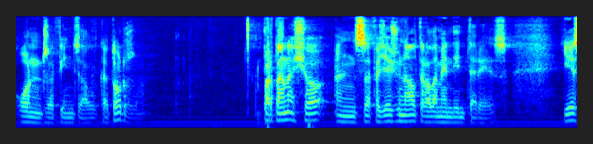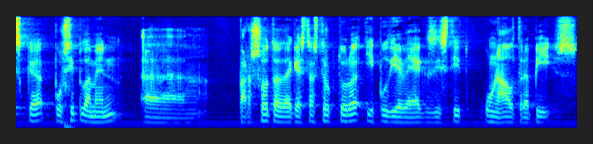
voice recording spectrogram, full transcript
XI fins al XIV. Per tant, això ens afegeix un altre element d'interès, i és que possiblement eh, per sota d'aquesta estructura hi podia haver existit un altre pis,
